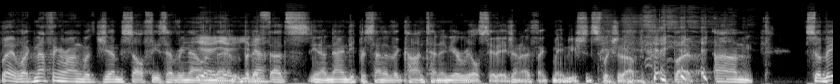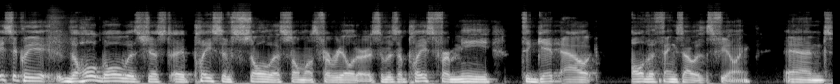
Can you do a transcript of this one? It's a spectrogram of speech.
Wait, look, nothing wrong with gym selfies every now yeah, and then. Yeah, but know. if that's you know ninety percent of the content in your real estate agent, I think maybe you should switch it up. but um, so basically, the whole goal was just a place of solace almost for realtors. It was a place for me to get out all the things I was feeling. And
